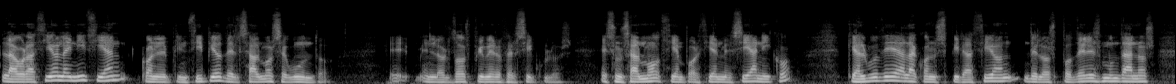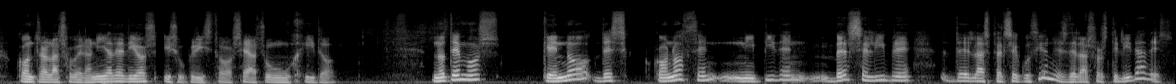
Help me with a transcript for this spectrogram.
La oración la inician con el principio del Salmo segundo, eh, en los dos primeros versículos. Es un salmo 100% mesiánico que alude a la conspiración de los poderes mundanos contra la soberanía de Dios y su Cristo, o sea, su ungido. Notemos que no desconocen ni piden verse libre de las persecuciones, de las hostilidades,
